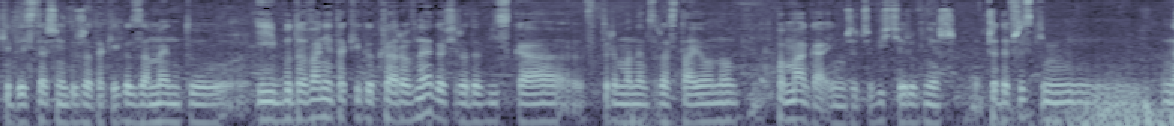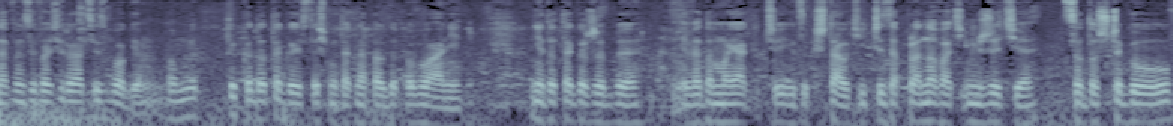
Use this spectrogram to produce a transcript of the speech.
kiedy jest strasznie dużo takiego zamętu i budowanie takiego klarownego środowiska, w którym one wzrastają, no, pomaga im rzeczywiście również przede wszystkim nawiązywać relacje z Bogiem, bo my tylko do tego jesteśmy tak naprawdę powołani. Nie do tego, żeby nie wiadomo jak, czy ich wykształcić, czy zaplanować im życie co do szczegółów,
